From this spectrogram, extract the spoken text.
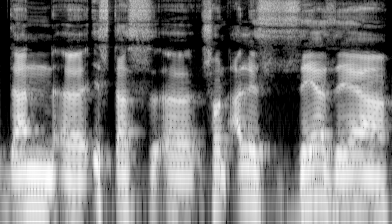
dann äh, ist das äh, schon alles sehr, sehr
